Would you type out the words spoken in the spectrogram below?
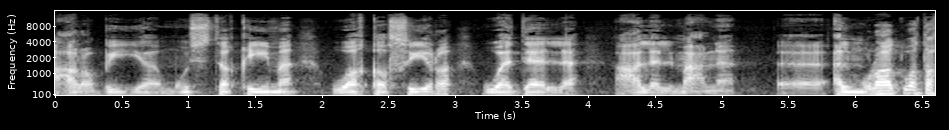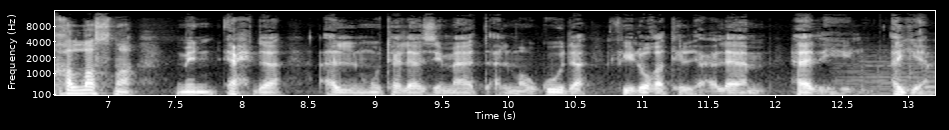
عربية مستقيمة وقصيرة ودالة على المعنى آه، المراد. وتخلصنا من إحدى المتلازمات الموجودة في لغة الإعلام هذه الأيام.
